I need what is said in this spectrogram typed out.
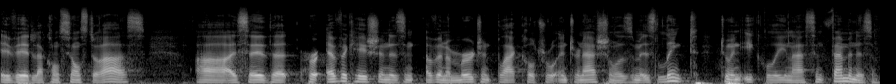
Éveil la conscience de race, uh, I say that her evocation an, of an emergent black cultural internationalism is linked to an equally nascent feminism.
